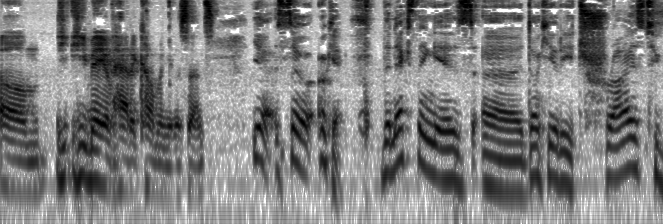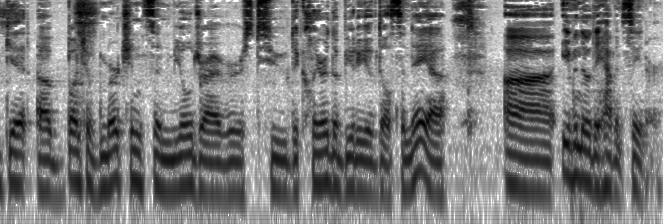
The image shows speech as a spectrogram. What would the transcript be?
um, he, he may have had it coming in a sense. Yeah, so, okay. The next thing is uh, Don Quixote tries to get a bunch of merchants and mule drivers to declare the beauty of Dulcinea, uh, even though they haven't seen her.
